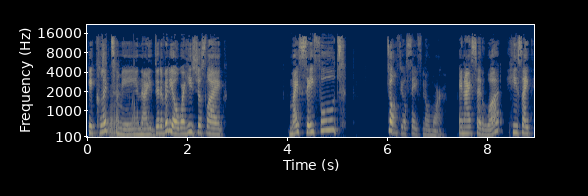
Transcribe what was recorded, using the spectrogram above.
it clicked to me and I did a video where he's just like, my safe foods don't feel safe no more. And I said, what? He's like,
